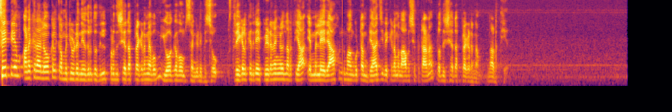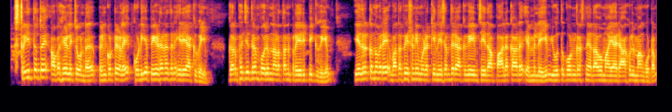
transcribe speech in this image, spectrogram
C P M Anakkara local കമ്മിറ്റിയുടെ നേതൃത്വത്തിൽ പ്രതിഷേധ പ്രകടനവും യോഗവും സംഘടിപ്പിച്ചു. സ്ത്രീകൾക്കെതിരെ പീഡനങ്ങൾ നടത്തിയ M L A Rahul Mankoottam രാജിവെക്കണമെന്നാവശ്യപ്പെട്ടാണ് പ്രതിഷേധ പ്രകടനം നടത്തിയത്. സ്ത്രീത്വത്തെ അവഹേളിച്ചുകൊണ്ട് പെൺകുട്ടികളെ കൊടിയ പീഡനത്തിന് ഇരയാക്കുകയും ഗർഭചിത്രം പോലും നടത്താൻ പ്രേരിപ്പിക്കുകയും എതിർക്കുന്നവരെ വധഭീഷണി മുഴക്കി നിശബ്ദരാക്കുകയും ചെയ്ത പാലക്കാട് എം എൽ എയും യൂത്ത് കോൺഗ്രസ് നേതാവുമായ Rahul Mankoottam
